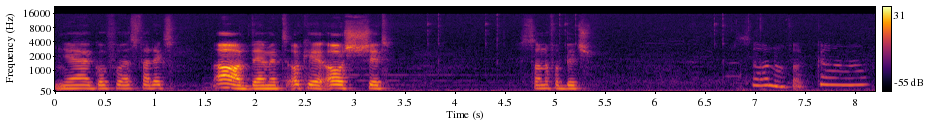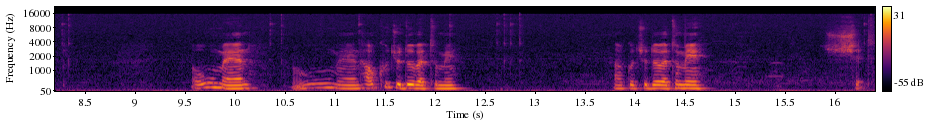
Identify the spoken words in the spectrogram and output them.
Yeah, go for aesthetics. Oh, ah, damn it. Okay, oh shit. Son of a bitch. Son of a gun. Oh man. Oh man, how could you do that to me? How could you do that to me? Shit.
